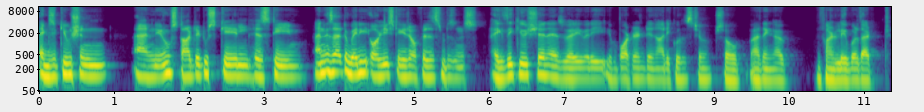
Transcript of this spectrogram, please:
execution and you know started to scale his team and is at a very early stage of his business. Execution is very very important in our ecosystem. So I think I've find labor that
